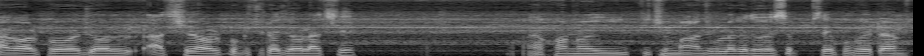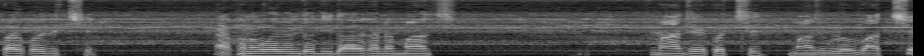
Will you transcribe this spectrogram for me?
আর অল্প জল আছে, অল্প কিছুটা জল আছে। এখন ওই কিছু মাছগুলোকে ধরে সে পুকুরে ট্রান্সফার করে দিচ্ছে। এখনও পর্যন্ত দিদা এখানে মাছ মাছ এ করছে মাছগুলো বাচ্ছে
